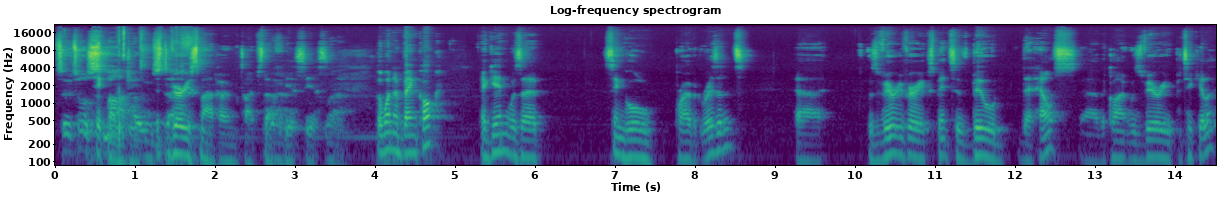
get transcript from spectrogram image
So it's all smart home It's stuff. very smart home type stuff. Wow. Yes, yes. Wow. The one in Bangkok, again, was a single private residence. Uh, it was very, very expensive build that house. Uh, the client was very particular,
